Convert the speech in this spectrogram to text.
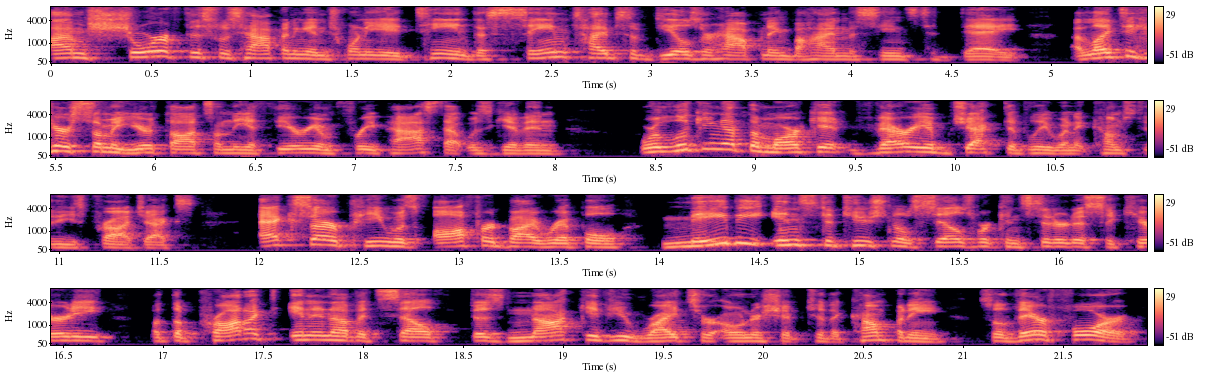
I'm sure if this was happening in 2018, the same types of deals are happening behind the scenes today. I'd like to hear some of your thoughts on the Ethereum free pass that was given. We're looking at the market very objectively when it comes to these projects. XRP was offered by Ripple. Maybe institutional sales were considered a security, but the product in and of itself does not give you rights or ownership to the company. So therefore,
